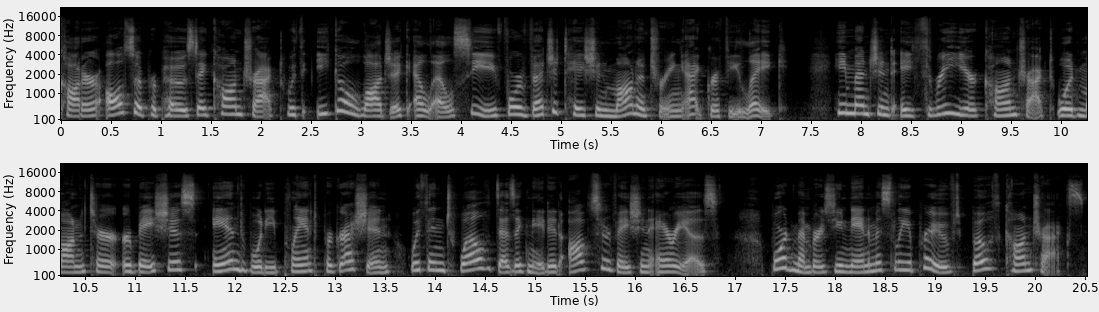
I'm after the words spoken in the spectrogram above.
Cotter also proposed a contract with Ecologic LLC for vegetation monitoring at Griffy Lake. He mentioned a three year contract would monitor herbaceous and woody plant progression within 12 designated observation areas. Board members unanimously approved both contracts.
